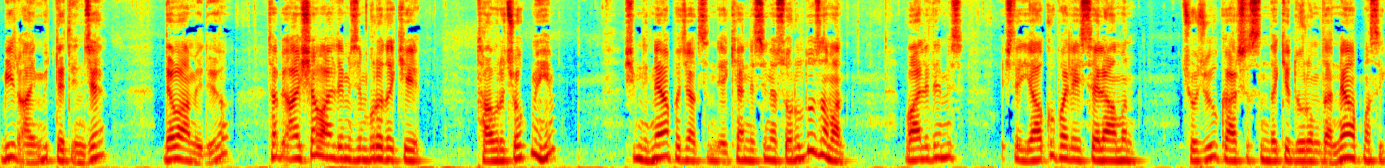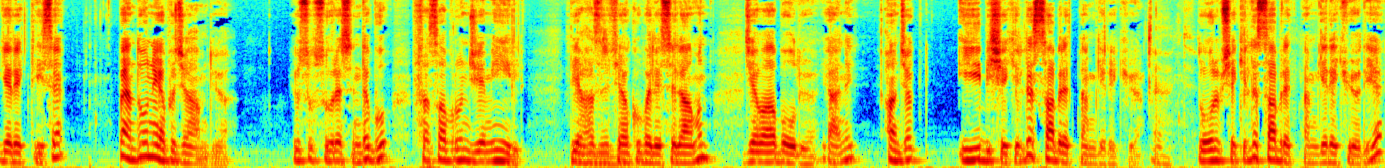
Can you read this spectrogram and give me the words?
Bir ay müddetince devam ediyor. Tabi Ayşe validemizin buradaki tavrı çok mühim. Şimdi ne yapacaksın diye kendisine sorulduğu zaman validemiz işte Yakup Aleyhisselam'ın çocuğu karşısındaki durumda ne yapması gerektiyse ben de onu yapacağım diyor. Yusuf suresinde bu fesabrun cemil diye Hazreti Yakup Aleyhisselam'ın cevabı oluyor. Yani ancak iyi bir şekilde sabretmem gerekiyor. Evet. Doğru bir şekilde sabretmem gerekiyor diye.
